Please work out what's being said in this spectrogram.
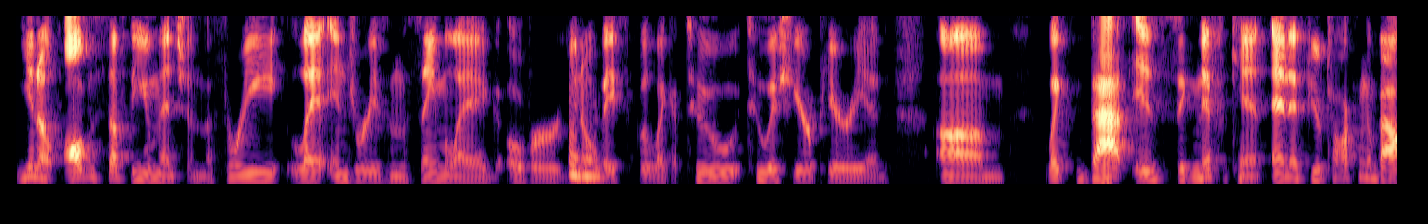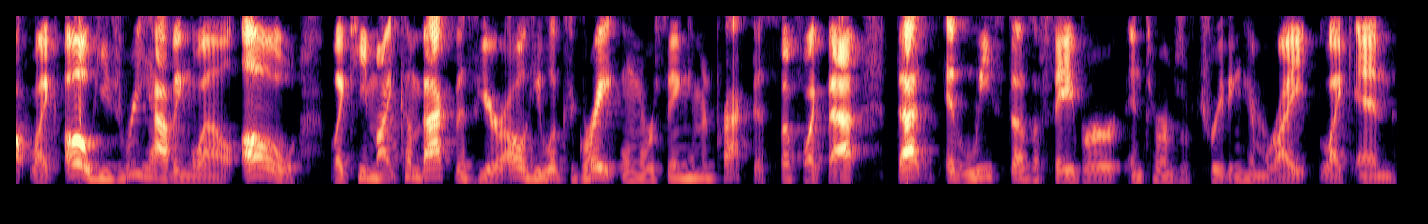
you know, all the stuff that you mentioned, the three le- injuries in the same leg over, you mm-hmm. know, basically like a two two ish year period. Um, like that is significant and if you're talking about like oh he's rehabbing well oh like he might come back this year oh he looks great when we're seeing him in practice stuff like that that at least does a favor in terms of treating him right like and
